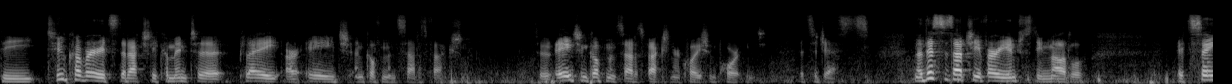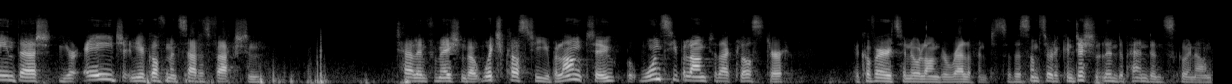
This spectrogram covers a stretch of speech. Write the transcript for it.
the two covariates that actually come into play are age and government satisfaction. So age and government satisfaction are quite important, it suggests. Now, this is actually a very interesting model. It's saying that your age and your government satisfaction tell information about which cluster you belong to, but once you belong to that cluster, the covariates are no longer relevant. So there's some sort of conditional independence going on.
